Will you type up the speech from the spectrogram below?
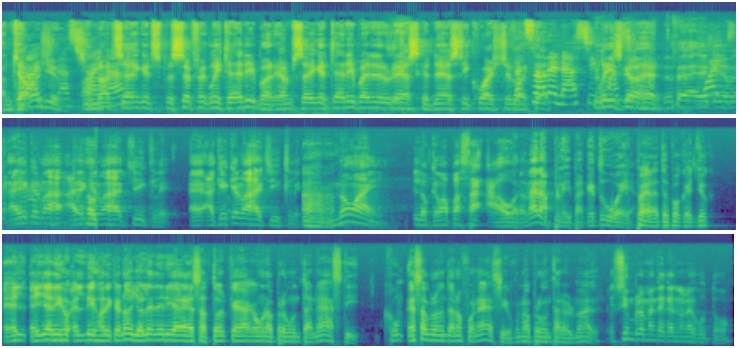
I'm telling you. ask I'm not China? saying it specifically to anybody. I'm saying it to anybody that would ask a nasty question That's like not that. a nasty Please go ahead. Entonces Why que, is yo- it ahí es que él baja, ahí es que él baja chicle. Eh, Aquí es que él baja chicle. Ajá. No hay lo que va a pasar ahora. Dale a play para que tú veas. Espérate, porque yo, él, ella dijo, él dijo que no, yo le diría a ese actor que haga una pregunta nasty. ¿Cómo? Esa pregunta no fue nasty, fue una pregunta normal. Simplemente que a él no le gustó.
